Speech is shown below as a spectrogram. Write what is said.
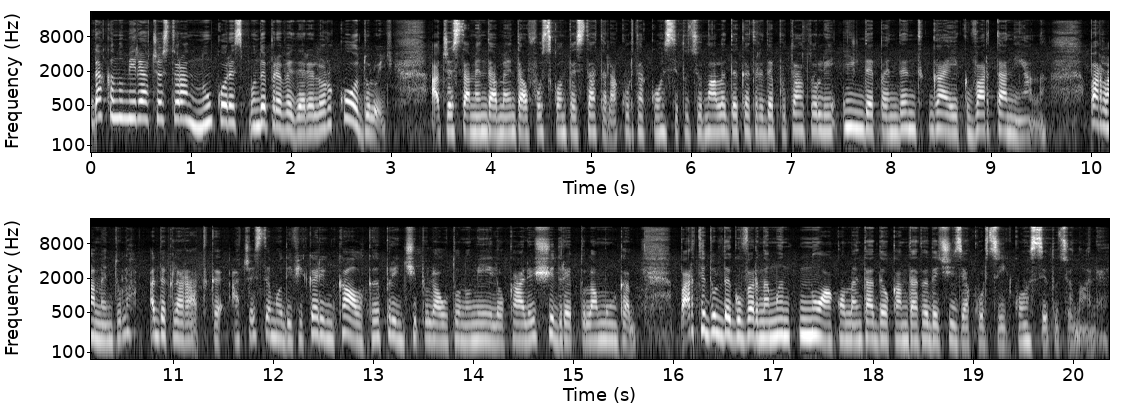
dacă numirea acestora nu corespunde prevederilor codului. Aceste amendamente au fost contestate la Curtea Constituțională de către deputatul independent Gaic Vartanian. Parlamentul a declarat că aceste modificări încalcă principiul autonomiei locale și dreptul la muncă. Partidul de guvern guvernământ nu a comentat deocamdată decizia Curții Constituționale.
